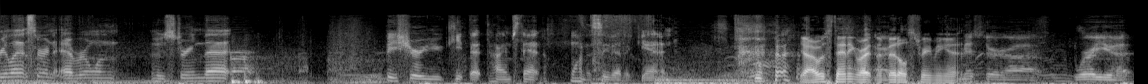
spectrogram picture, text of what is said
freelancer and everyone who streamed that. Be sure you keep that timestamp. Want to see that again? Yeah, I was standing right in the middle streaming it. Mister, uh, where are you at?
